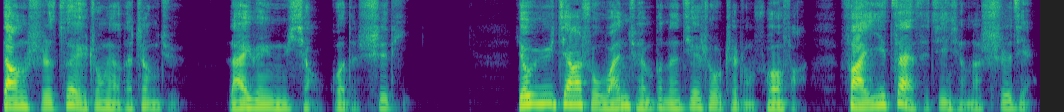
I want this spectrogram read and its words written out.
当时最重要的证据来源于小郭的尸体，由于家属完全不能接受这种说法，法医再次进行了尸检。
